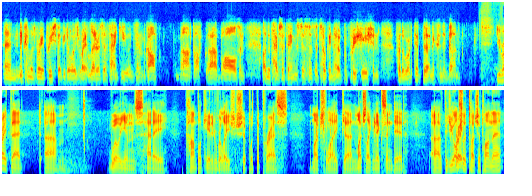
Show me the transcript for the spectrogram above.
and Nixon was very appreciative. He'd always write letters of thank you and send him golf uh, golf uh, balls and other types of things, just as a token of appreciation for the work that uh, Nixon had done. You write that um, Williams had a complicated relationship with the press much like uh, much like Nixon did. Uh, could you also right. touch upon that?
